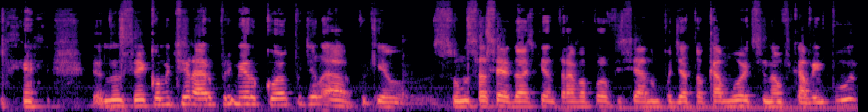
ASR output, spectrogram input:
eu não sei como tirar o primeiro corpo de lá, porque o sumo sacerdote que entrava para oficiar não podia tocar morto, senão ficava impuro.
